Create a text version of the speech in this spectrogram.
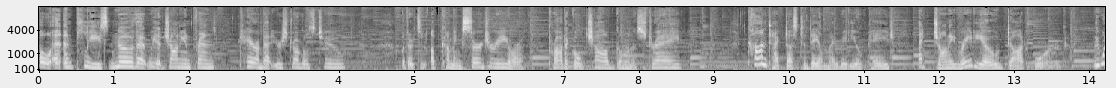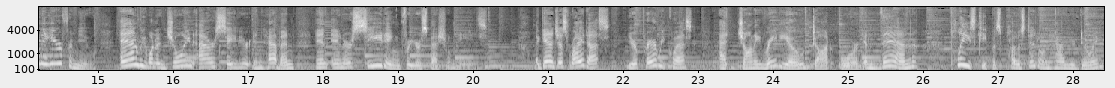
Oh, and, please know that we at Joni and Friends care about your struggles too. Whether it's an upcoming surgery or a prodigal child gone astray, contact us today on my radio page at joniradio.org. We want to hear from you, and we want to join our Savior in heaven in interceding for your special needs. Again, just write us your prayer request at joniradio.org, and then please keep us posted on how you're doing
